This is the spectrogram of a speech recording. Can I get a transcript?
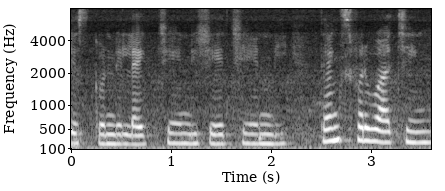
చేసుకోండి లైక్ చేయండి షేర్ చేయండి. Thanks for watching.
